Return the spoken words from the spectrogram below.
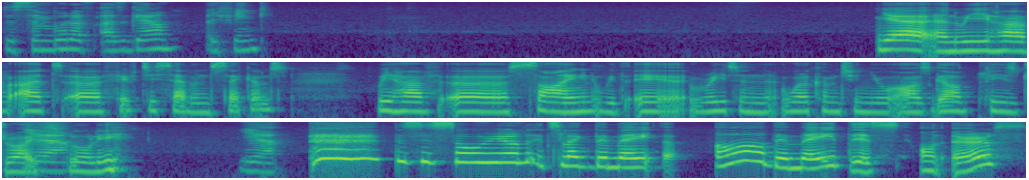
the symbol of Asgard, I think. Yeah, and we have at uh, 57 seconds, we have a sign with a written "Welcome to New Asgard. Please drive Yeah. slowly." Yeah. this is so real. It's like they made. Oh, they made this on Earth.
